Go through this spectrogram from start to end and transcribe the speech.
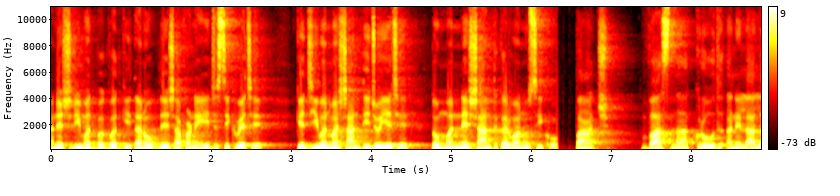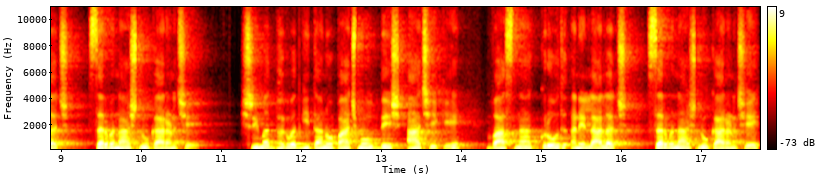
અને શ્રીમદ ભગવદ્ ગીતાનો ઉપદેશ આપણને એ જ શીખવે છે કે જીવનમાં શાંતિ જોઈએ છે તો મનને શાંત કરવાનું શીખો. પાંચ. વાસના, ક્રોધ અને લાલચ સર્વનાશનું કારણ છે. શ્રીમદ ભગવદ્ ગીતાનો પાંચમો ઉપદેશ આ છે કે વાસના, ક્રોધ અને લાલચ સર્વનાશનું કારણ છે,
